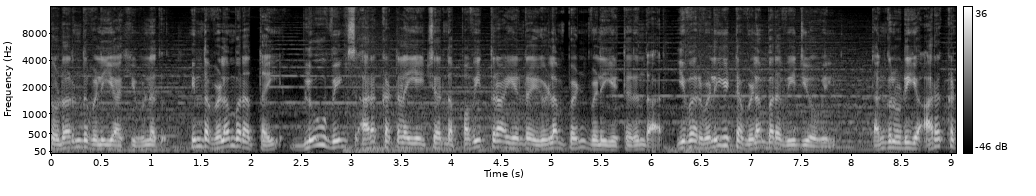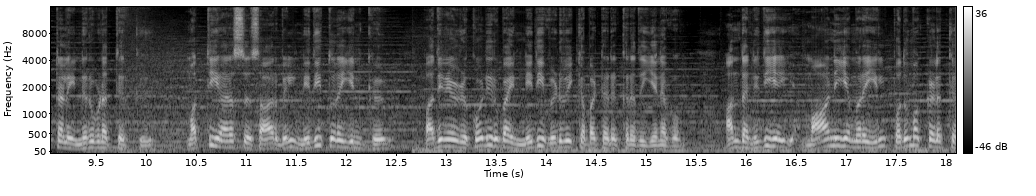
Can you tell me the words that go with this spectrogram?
தொடர்ந்து வெளியாகியுள்ளது. இந்த விளம்பரத்தை ப்ளூ விங்ஸ் அறக்கட்டளையைச் சேர்ந்த பவித்ரா என்ற இளம்பெண் வெளியிட்டிருந்தார். இவர் வெளியிட்ட விளம்பர வீடியோவில் தங்களுடைய அறக்கட்டளை நிறுவனத்திற்கு மத்திய அரசு சார்பில் நிதித்துறையின் கீழ் பதினேழு கோடி ரூபாய் நிதி விடுவிக்கப்பட்டிருக்கிறது எனவும் அந்த நிதியை மானிய முறையில் பொதுமக்களுக்கு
